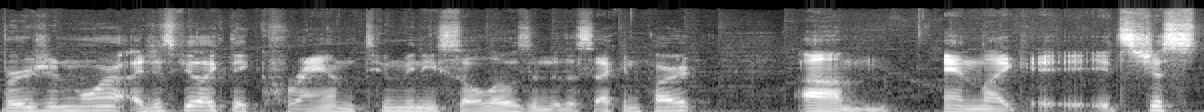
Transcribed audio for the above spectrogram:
version more. I just feel like they cram too many solos into the second part, um, and like it's just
